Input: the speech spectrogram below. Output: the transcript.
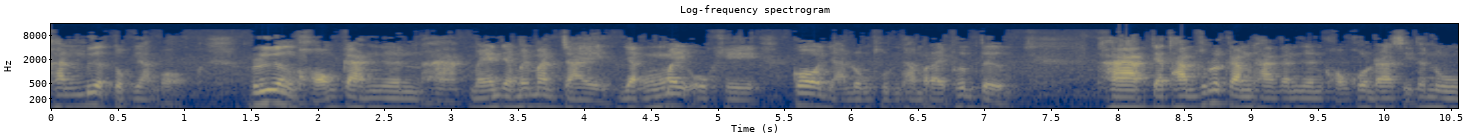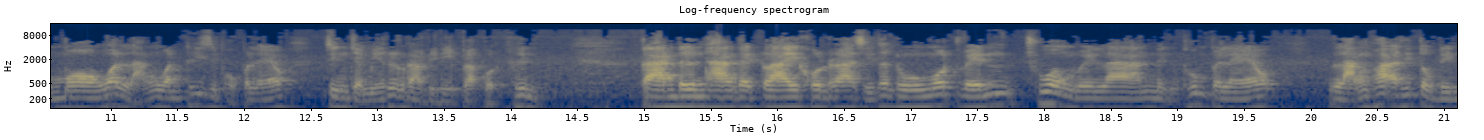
ขั้นเลือดตกยางออก เรื่องของการเงินหากแม้นยังไม่มั่นใจยังไม่โอเค ก็อย่าลงทุนทำอะไรเพิ่มเติม หากจะทำธุรกรรมทางการเงินของคนราศีธนูมองว่าหลังวันที่ 16 ไปแล้ว จึงจะมีเรื่องราวดีๆปรากฏขึ้น การเดินทางไกลๆคนราศีธนูงดเว้นช่วงเวลาหนึ่งทุ่มไปแล้ว หลังพระอาทิตย์ตกดิน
